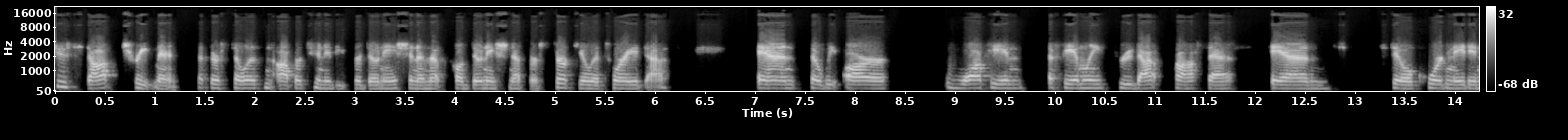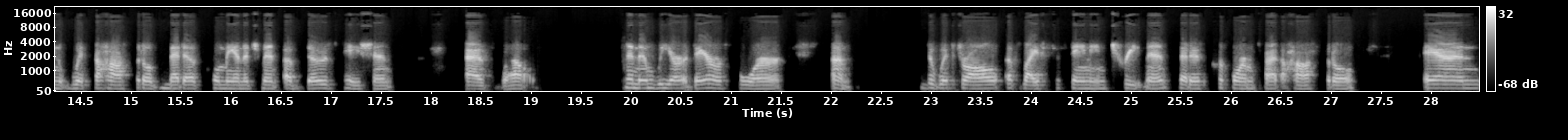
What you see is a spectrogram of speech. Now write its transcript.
to stop treatment, but there still is an opportunity for donation, and that's called donation after circulatory death. And so we are walking a family through that process and still coordinating with the hospital medical management of those patients as well. And then we are there for um, the withdrawal of life sustaining treatment that is performed by the hospital. And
